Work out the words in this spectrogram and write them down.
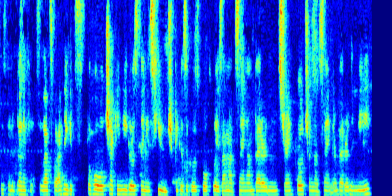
is gonna benefit. So that's what I think it's the whole checking egos thing is huge because it goes both ways. I'm not saying I'm better than the strength coach. I'm not saying they're better than me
